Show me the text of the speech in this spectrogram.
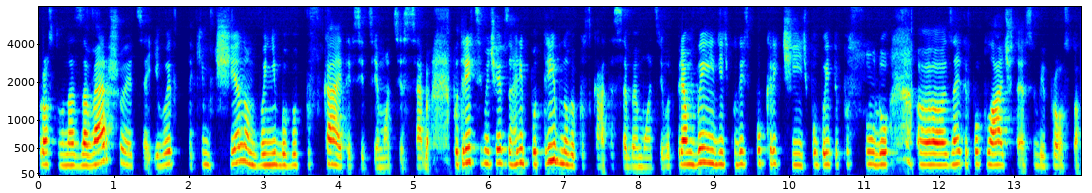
просто вона завершується, і ви таким чином ви ніби випускаєте всі ці емоції з себе. По трійці мечей взагалі потрібно випускати з себе емоції. От прям вийдіть кудись, покричіть, побийте посуду, е, знаєте, поплачте собі просто,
